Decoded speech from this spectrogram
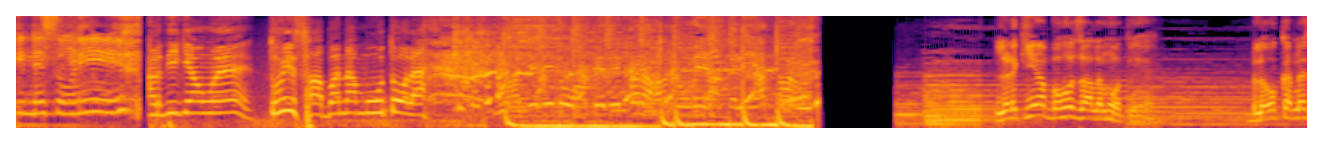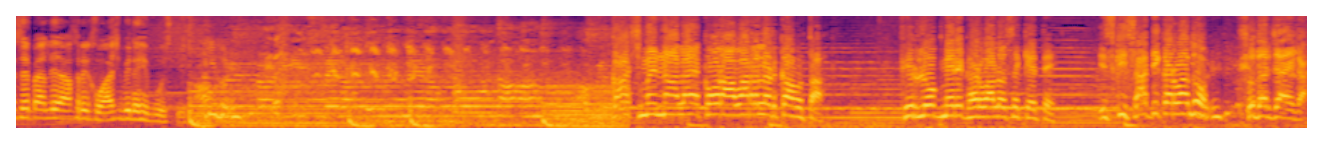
किन्ने सोने करदी क्यों है? तू ही साबन ना मुँह धो लै लड़कियाँ बहुत जालम होती हैं। ब्लॉक करने से पहले आखिरी ख्वाहिश भी नहीं पूछती। काश मैं नालायक और आवारा लड़का होता। फिर लोग मेरे घर वालों से कहते इसकी शादी करवा दो सुधर जाएगा।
